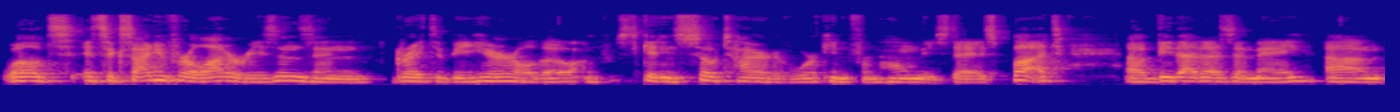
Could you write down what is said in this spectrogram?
Well, it's it's exciting for a lot of reasons and great to be here. Although I'm getting so tired of working from home these days. But uh, be that as it may, um,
